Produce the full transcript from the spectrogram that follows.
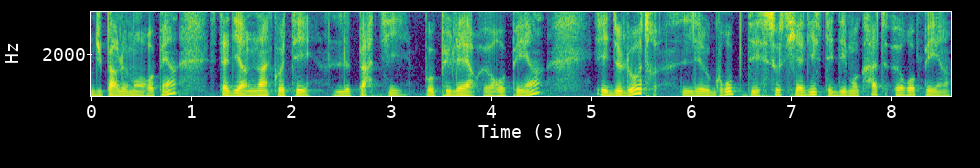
du Parlement européen, c'est-à-dire d'un côté le Parti populaire européen et de l'autre le groupe des socialistes et démocrates européens.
